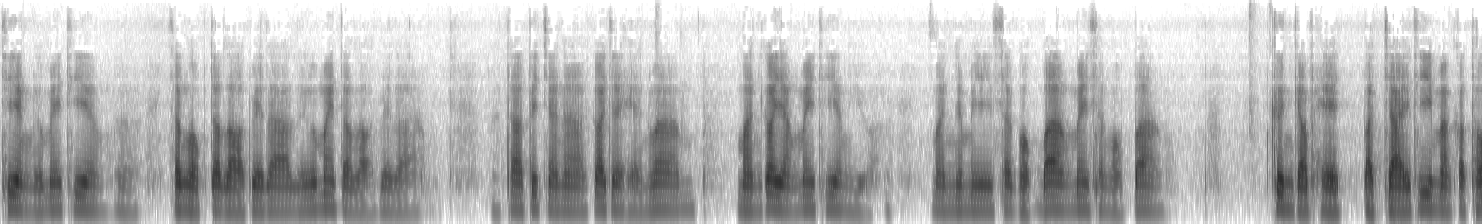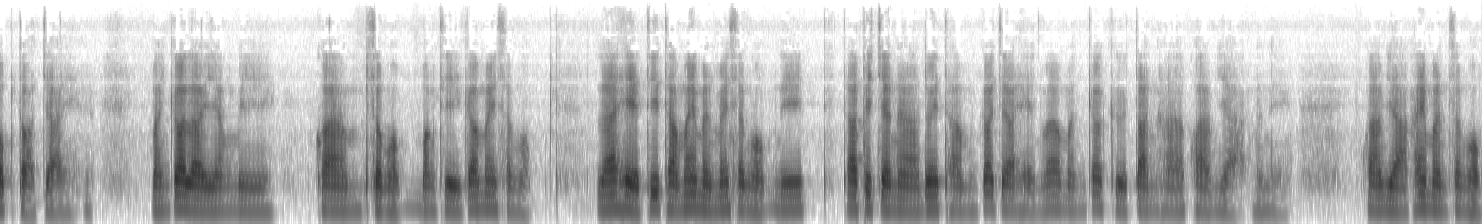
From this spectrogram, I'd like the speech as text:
เที่ยงหรือไม่เที่ยง สงบตลอดเวลาหรือไม่ตลอดเวลา ถ้าพิจารณาก็จะเห็นว่า มันก็ยังไม่เที่ยงอยู่ มันจะมีสงบบ้างไม่สงบบ้าง ขึ้นกับเหตุปัจจัยที่มากระทบต่อใจ มันก็เลยยังมีความสงบบางทีก็ไม่สงบ และเหตุที่ทำให้มันไม่สงบนี้ ถ้าพิจารณาด้วยธรรมก็จะเห็นว่ามันก็คือตัณหาความอยากนั่นเอง ความอยากให้มันสงบ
